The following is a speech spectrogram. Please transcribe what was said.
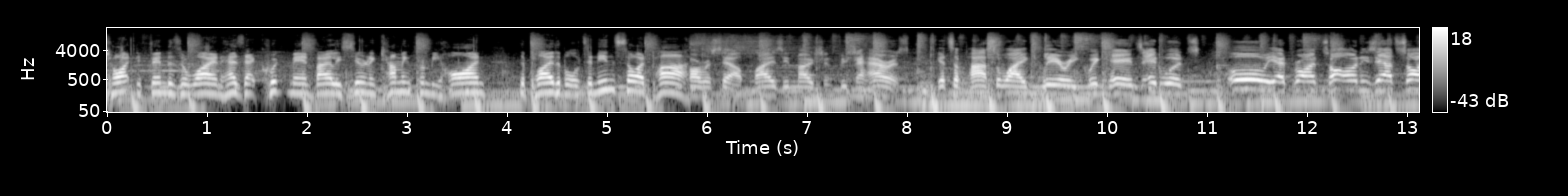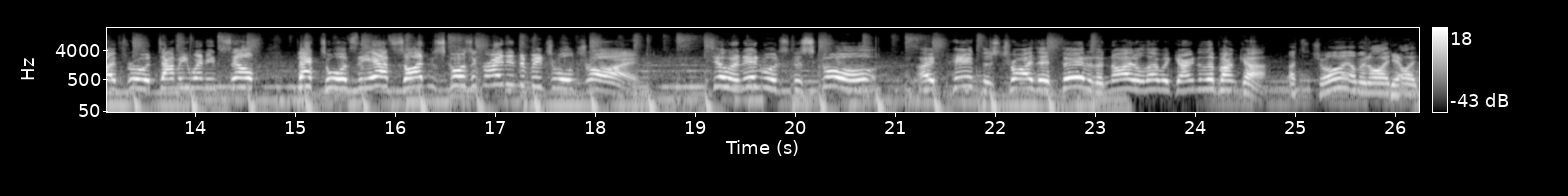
tight defenders away and has that quick man, Bayley Sironen, coming from behind to play the ball. It's an inside pass. Koroisau plays in motion. Fisher Harris gets a pass away. Cleary, quick hands. Edwards. Oh, he had Brian To'o on his outside. Through a dummy, went himself back towards the outside and scores a great individual try. Dylan Edwards to score. A Panthers try their third of the night, although we're going to the bunker. That's a try. I mean, I, Yep. I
